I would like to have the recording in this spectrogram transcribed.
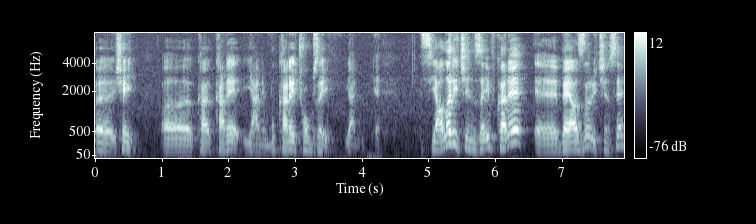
Ee, şey e, ka- kare yani bu kare çok zayıf. Yani siyahlar için zayıf kare, e, beyazlar içinse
